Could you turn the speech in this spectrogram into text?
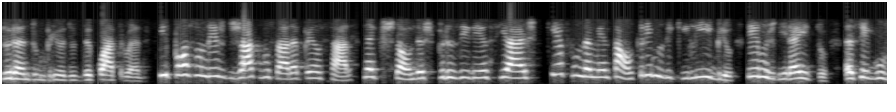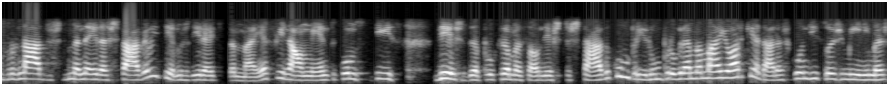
durante um período de quatro anos. E possam desde já começar a pensar na questão das presidenciais, que é fundamental. Queremos equilíbrio, temos direito a ser governados de maneira estável e temos direito também a, finalmente, como se disse desde a proclamação deste Estado, cumprir um programa maior que é dar as condições mínimas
